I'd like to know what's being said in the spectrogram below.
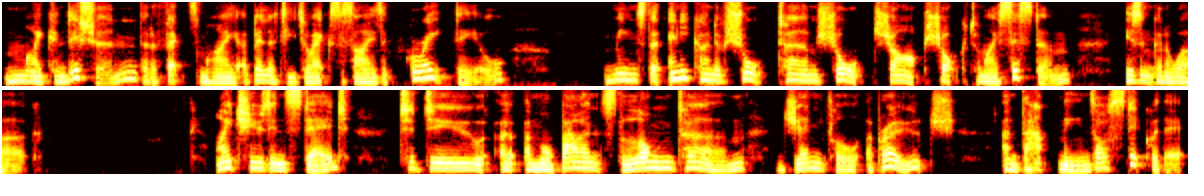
my condition that affects my ability to exercise a great deal means that any kind of short term, short, sharp shock to my system isn't going to work. I choose instead to do a, a more balanced, long term, gentle approach. And that means I'll stick with it.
